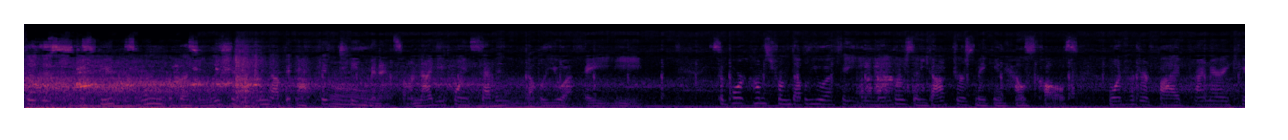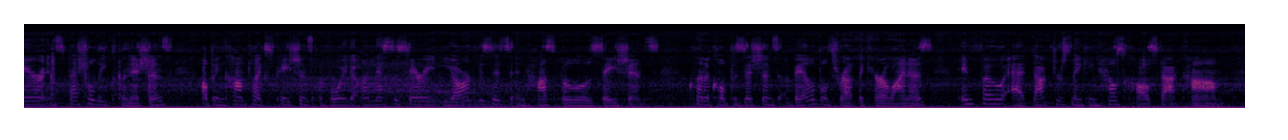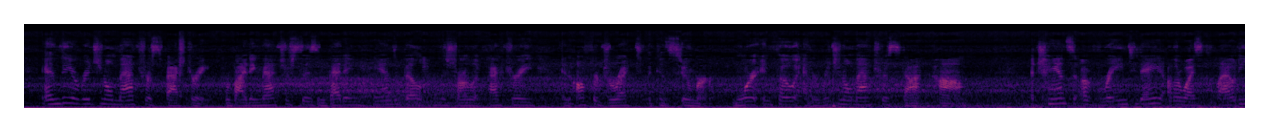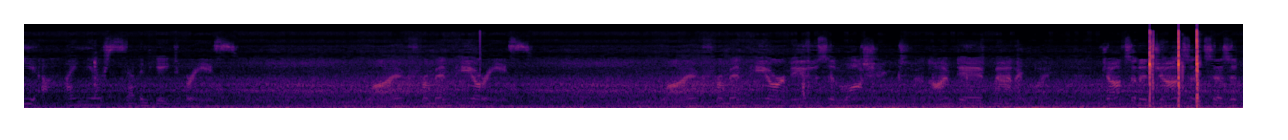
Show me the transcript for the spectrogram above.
Whether this dispute is nearing a resolution coming up in 15 minutes on 90.7 WFAE. Support comes from WFAE members and doctors making house calls. 105 primary care and specialty clinicians helping complex patients avoid unnecessary ER visits and hospitalizations. Clinical positions available throughout the Carolinas. Info at doctorsmakinghousecalls.com. Original mattress factory, providing mattresses and bedding hand built in the Charlotte factory and offered direct to the consumer. More info at originalmattress.com. A chance of rain today, otherwise cloudy, a high near 78 degrees. Live from NPR. Live from NPR News in Washington, I'm Dave Mattingly. Johnson & Johnson says it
